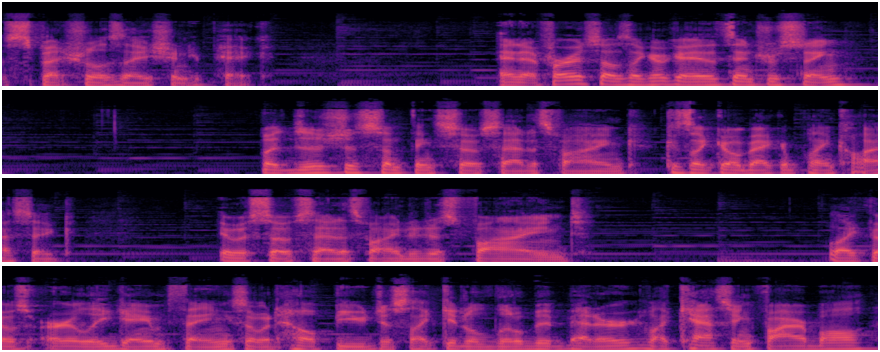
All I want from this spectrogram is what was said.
specialization you pick. And at first I was like, okay, that's interesting. But there's just something so satisfying. Because, like, going back and playing Classic, it was so satisfying to just find, like, those early game things that would help you just, like, get a little bit better. Like, casting Fireball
